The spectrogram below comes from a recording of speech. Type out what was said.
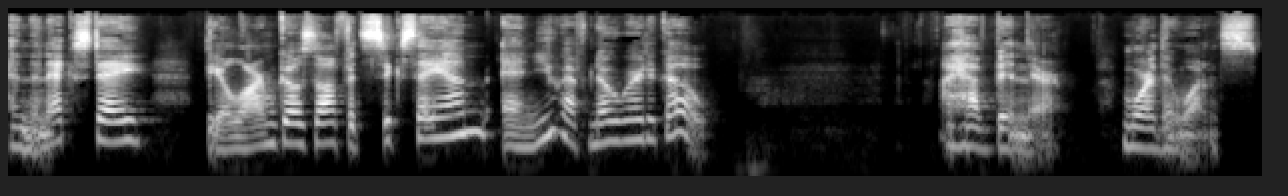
And the next day, the alarm goes off at 6 a.m. and you have nowhere to go. I have been there more than once.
